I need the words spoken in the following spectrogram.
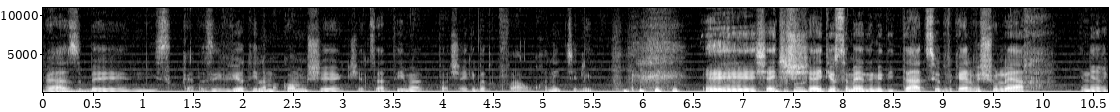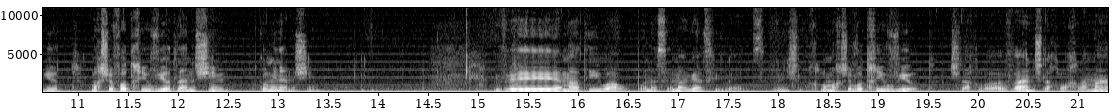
ואז בנזכר, זה הביא אותי למקום שכשיצאתי, שהייתי בתקופה הרוחנית שלי, אה, שהייתי, שהייתי עושה מדיטציות וכאלה, ושולח אנרגיות, מחשבות חיוביות לאנשים, כל מיני אנשים. ואמרתי, וואו, בוא נעשה מעגל סביב העץ, ונשלח לו מחשבות חיוביות. נשלח לו אהבה, נשלח לו החלמה.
